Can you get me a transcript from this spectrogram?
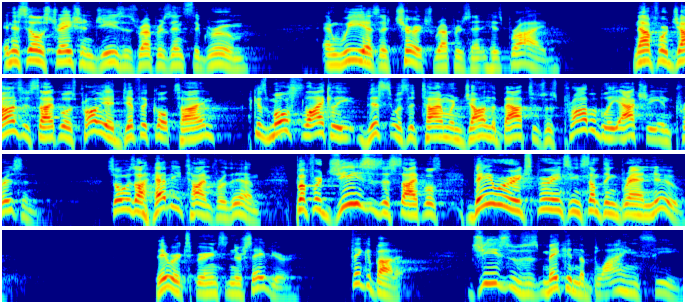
In this illustration, Jesus represents the groom, and we as a church represent his bride. Now, for John's disciple, it was probably a difficult time because most likely this was the time when John the Baptist was probably actually in prison. So it was a heavy time for them. But for Jesus' disciples, they were experiencing something brand new. They were experiencing their Savior. Think about it. Jesus was making the blind see,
